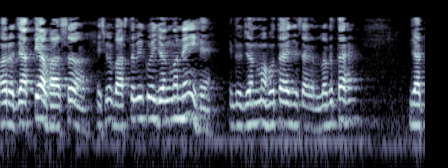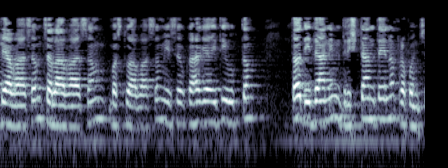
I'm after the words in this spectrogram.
और जात्याभाष इसमें वास्तविक कोई जन्म नहीं है, किंतु जन्म होता है जैसा लगता है। जात्याभाषम चलाभाषम वस्तुआभाषम ये सब कहा गया इति उत्तम तद इधानीम दृष्टांत न प्रपंच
